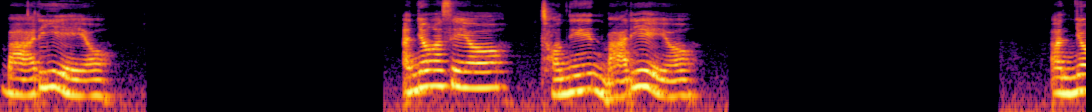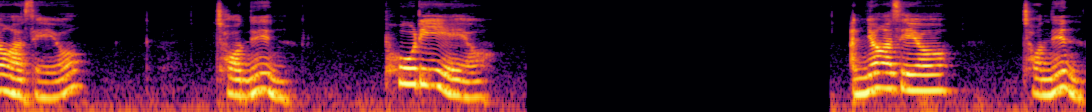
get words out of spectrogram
말이에요. 안녕하세요. 저는 말이에요. 안녕하세요. 저는 폴이에요. 안녕하세요. 저는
